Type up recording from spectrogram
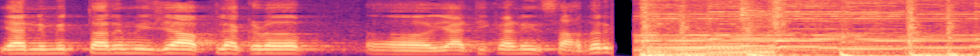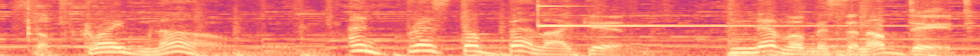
या निमित्ताने मी ज्या आपल्याकडं या ठिकाणी सादर सबस्क्राईब नाव and press the bell icon never miss an update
